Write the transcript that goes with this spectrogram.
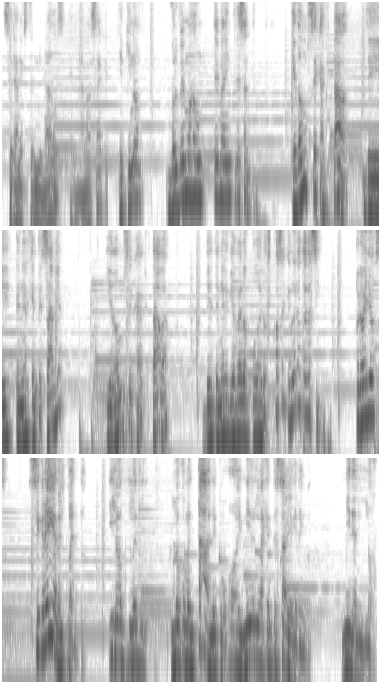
serán exterminados en la masacre. Y aquí nos volvemos a un tema interesante. Edom se jactaba de tener gente sabia, y Edom se jactaba de tener guerreros poderosos, cosa que no era tan así. Pero ellos se creían el cuento y lo, lo, comentaban, es como, hoy miren la gente sabia que tengo, miren los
